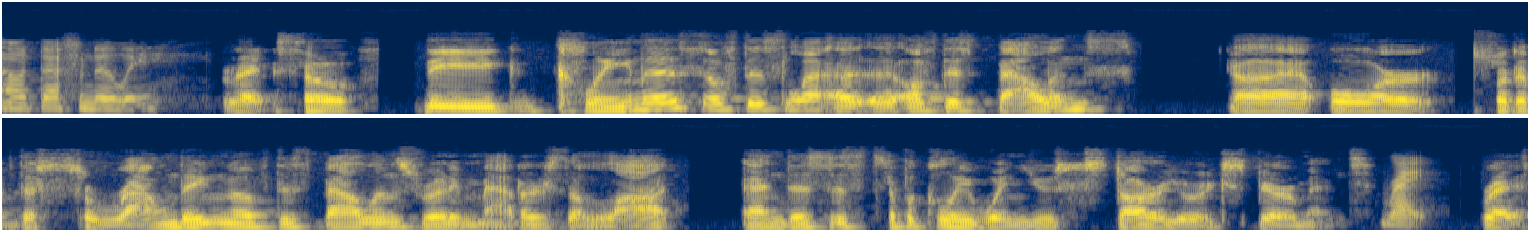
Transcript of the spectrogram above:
no, definitely. right. So the cleanness of this la- uh, of this balance, uh, or sort of the surrounding of this balance, really matters a lot. And this is typically when you start your experiment. Right. Right.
